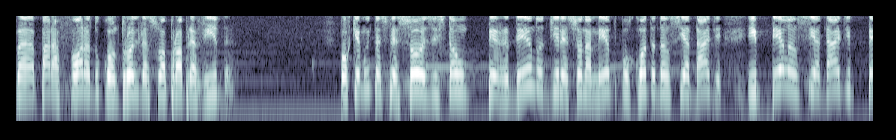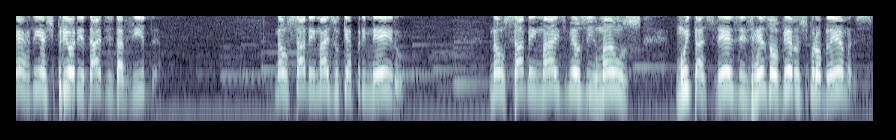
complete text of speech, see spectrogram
é, para fora do controle da sua própria vida. Porque muitas pessoas estão perdendo o direcionamento por conta da ansiedade e pela ansiedade perdem as prioridades da vida. Não sabem mais o que é primeiro. Não sabem mais, meus irmãos, muitas vezes resolver os problemas.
